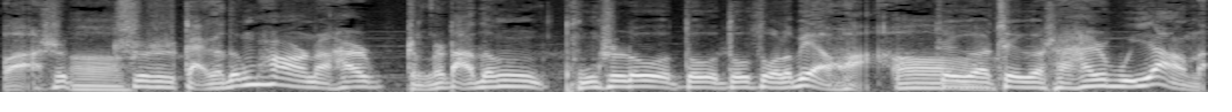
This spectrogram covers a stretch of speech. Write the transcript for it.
了，是、啊是改个灯泡呢，还是整个大灯同时都都都做了变化？哦这个这个是还是不一样的、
